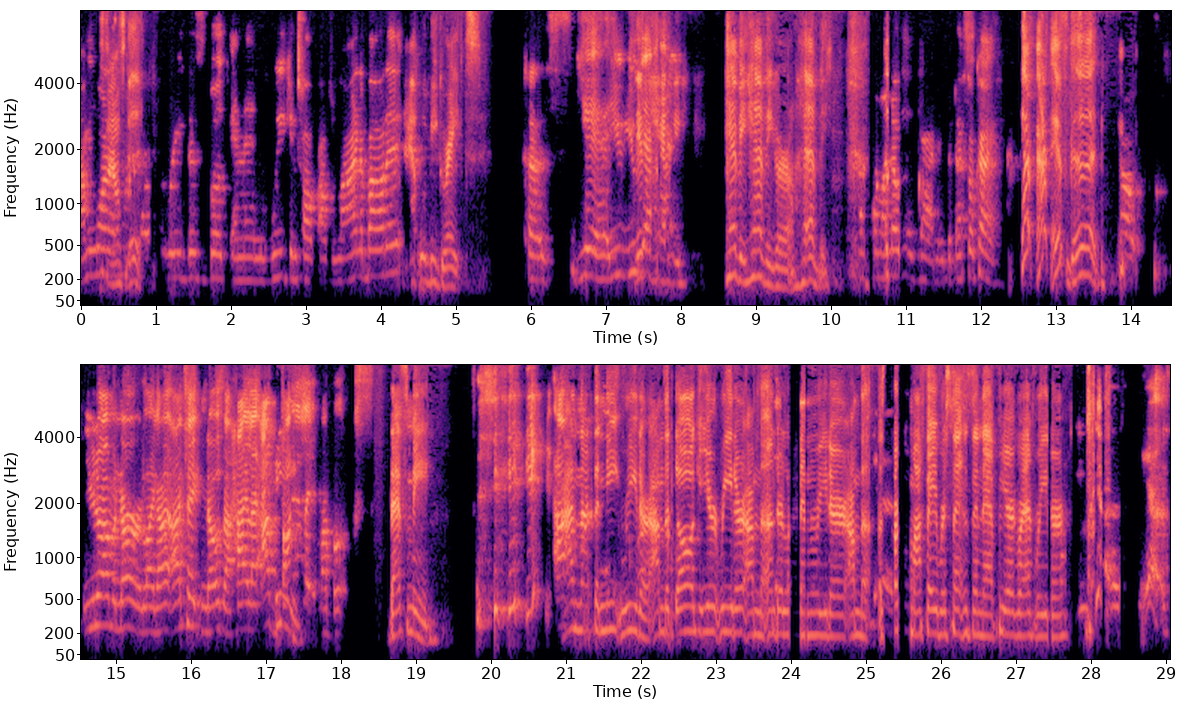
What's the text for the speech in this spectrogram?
i'm gonna read this book and then we can talk offline about it that would be great because yeah you you it's got heavy Heavy, heavy girl, heavy. I know they got me, but that's okay. it's good. you know I'm a nerd. Like I, I take notes, I highlight, I violate my books. That's me. I'm not the neat reader. I'm the dog eared reader. I'm the underlining reader. I'm the yes. circle my favorite sentence in that paragraph reader. Yes, yes.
